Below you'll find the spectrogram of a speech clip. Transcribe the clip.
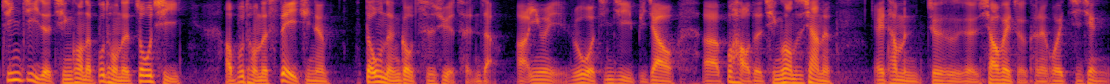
经济的情况的不同的周期啊、不同的 stage 呢，都能够持续的成长啊。因为如果经济比较呃不好的情况之下呢，哎，他们就是消费者可能会积欠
